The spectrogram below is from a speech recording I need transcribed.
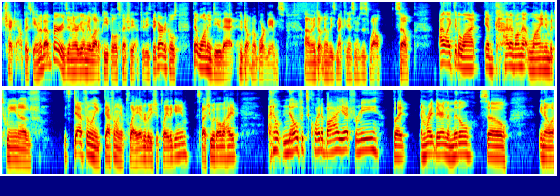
check out this game about birds. And there are going to be a lot of people, especially after these big articles, that want to do that who don't know board games um, and don't know these mechanisms as well. So I liked it a lot. I'm kind of on that line in between of it's definitely definitely a play. Everybody should play the game, especially with all the hype. I don't know if it's quite a buy yet for me, but I'm right there in the middle. So, you know,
